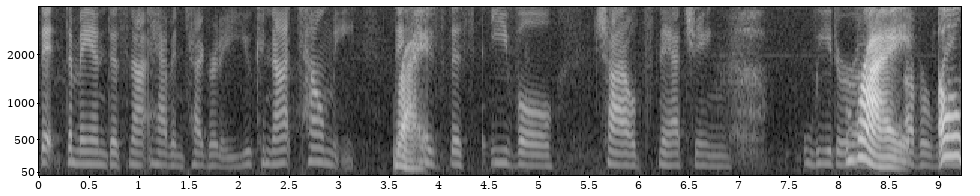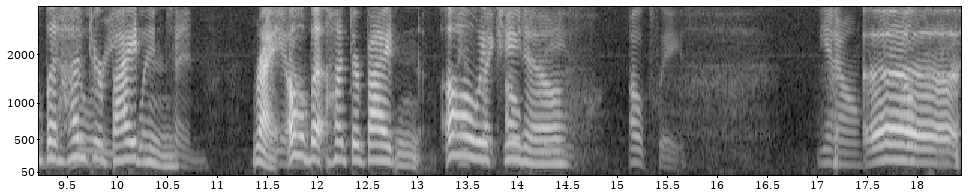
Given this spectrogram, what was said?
that the man does not have integrity. You cannot tell me that Right. he's this evil child snatching leader Right. of, a Oh, but Hunter Biden- Clinton. Right. you oh, but Hunter Biden. Oh, It's if like, you oh, know. please. Oh, please. You know. Uh. oh.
